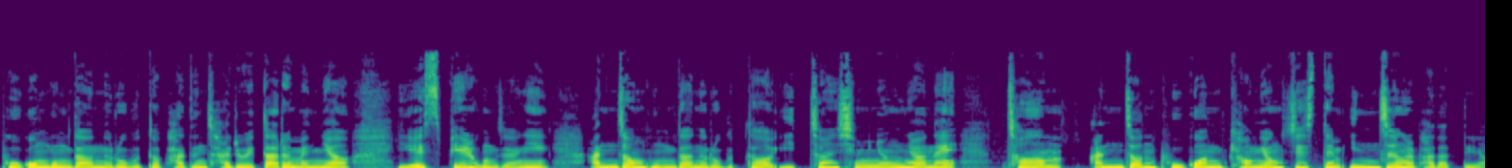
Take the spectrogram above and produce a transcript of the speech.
보건공단으로부터 받은 자료에 따르면요, 이 SPL 공장이 안전공단으로부터 2016년에 처음 안전보건 경영 시스템 인증을 받았대요.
